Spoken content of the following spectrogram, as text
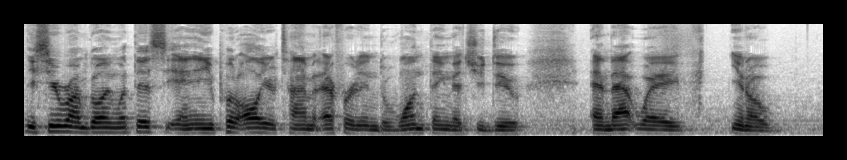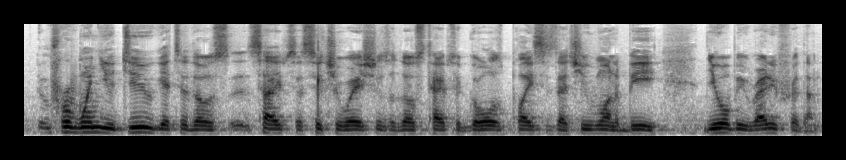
you see where I'm going with this, and you put all your time and effort into one thing that you do, and that way, you know, for when you do get to those types of situations or those types of goals, places that you want to be, you will be ready for them,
